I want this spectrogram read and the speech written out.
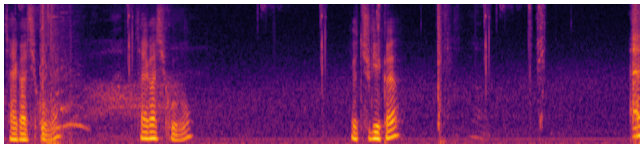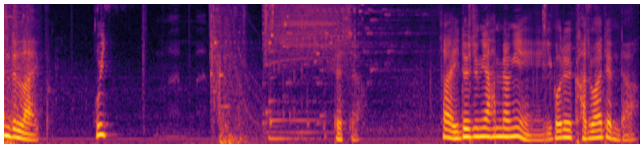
잘 가시고 잘 가시고 이거 죽일까요? 엔드 라이프 호잇 됐어요. 자 이들 중에 한 명이 이거를 가져와야 됩니다.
